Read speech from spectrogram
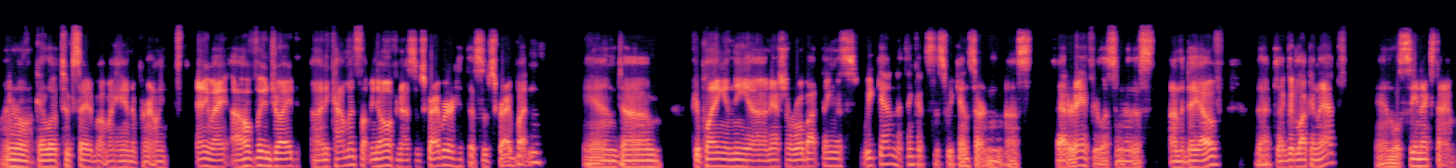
I don't know. Got a little too excited about my hand, apparently. Anyway, uh, hopefully enjoyed. Uh, any comments? Let me know. If you're not a subscriber, hit the subscribe button. And um, you're playing in the uh, National Robot thing this weekend, I think it's this weekend, starting uh, Saturday. If you're listening to this on the day of, that uh, good luck in that, and we'll see you next time.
